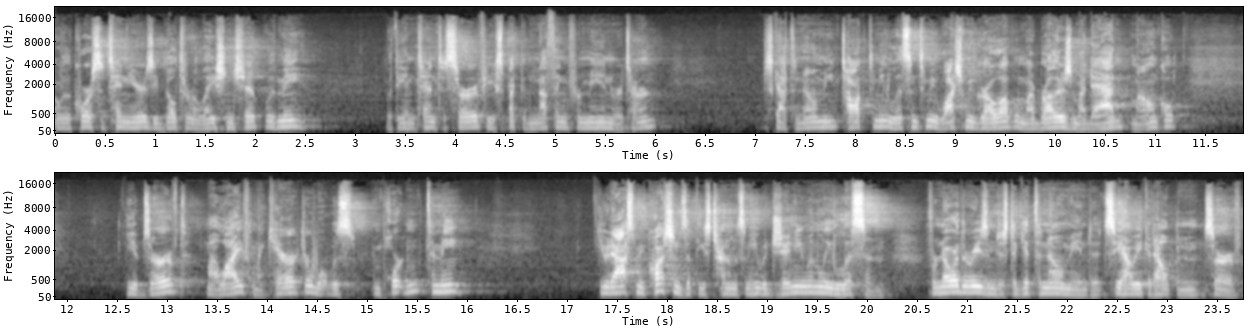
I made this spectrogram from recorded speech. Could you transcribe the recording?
Over the course of 10 years, he built a relationship with me with the intent to serve. He expected nothing from me in return. Just got to know me, talked to me, listened to me, watched me grow up with my brothers and my dad, my uncle. He observed my life, my character, what was important to me. He would ask me questions at these tournaments and he would genuinely listen for no other reason, just to get to know me and to see how he could help and serve.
